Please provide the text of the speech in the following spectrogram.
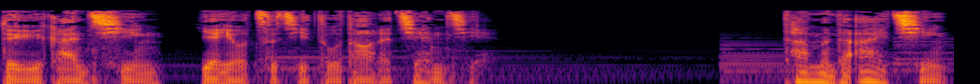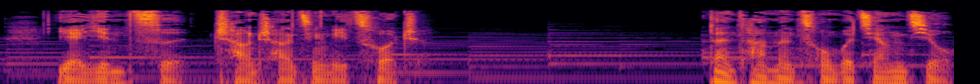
对于感情也有自己独到的见解。他们的爱情也因此常常经历挫折。但他们从不将就、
